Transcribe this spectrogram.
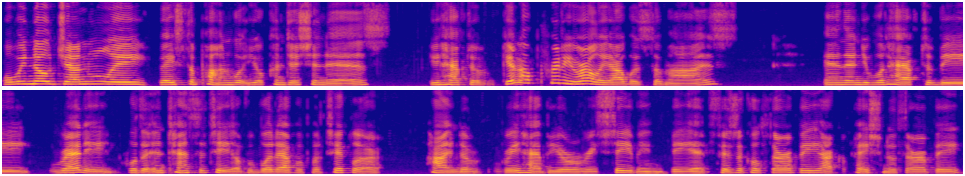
Well, we know generally based upon what your condition is, you have to get up pretty early, I would surmise. And then you would have to be ready for the intensity of whatever particular kind of rehab you're receiving, be it physical therapy, occupational therapy,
